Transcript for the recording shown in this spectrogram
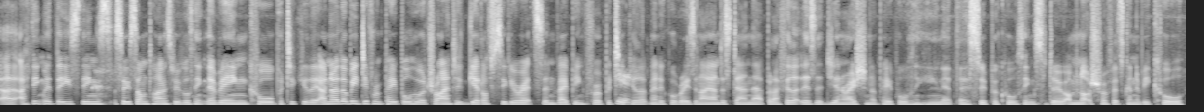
uh, I think with these things, so sometimes people think they're being cool. Particularly, I know there'll be different people who are trying to get off cigarettes and vaping for a particular yeah. medical reason. I understand that, but I feel like there's a generation of people thinking that they're super cool things to do. I'm not sure if it's going to be cool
